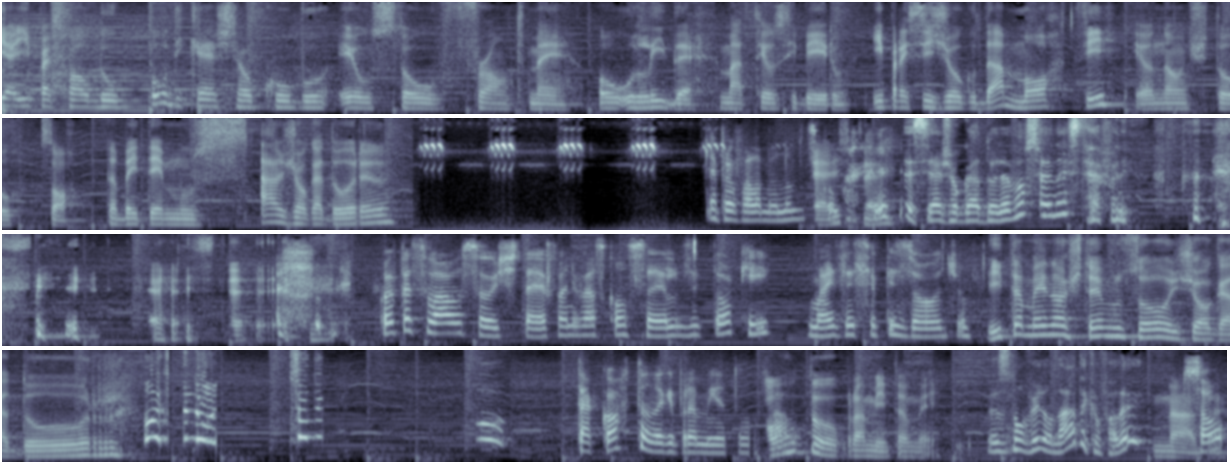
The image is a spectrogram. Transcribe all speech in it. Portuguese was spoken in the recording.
E aí, pessoal do Podcast ao Cubo, eu sou o frontman, ou o líder, Matheus Ribeiro. E para esse jogo da morte, eu não estou só. Também temos a jogadora. É pra eu falar meu nome? É, Desculpa. Esther. Esse é jogador é você, né, Stephanie? É, Esther. Oi, pessoal, eu sou Stephanie Vasconcelos e tô aqui mais esse episódio. E também nós temos o jogador. Tá cortando aqui pra mim, tô. Cortou pra mim também. Vocês não viram nada que eu falei? Nada. Só um-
